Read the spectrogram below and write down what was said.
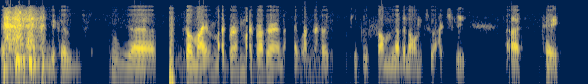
It's exciting because uh, so my my my brother and I were the first people from Lebanon to actually uh, take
